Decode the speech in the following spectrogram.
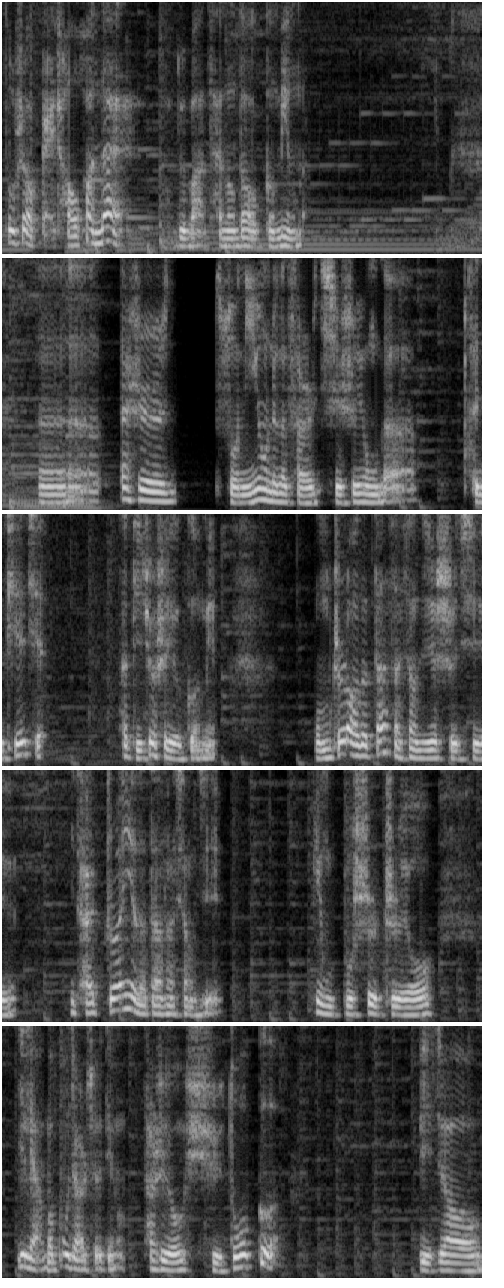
都是要改朝换代，对吧？才能到革命的。呃，但是索尼用这个词儿，其实用的很贴切，它的确是一个革命。我们知道，在单反相机时期，一台专业的单反相机，并不是只有一两个部件决定，它是由许多个比较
